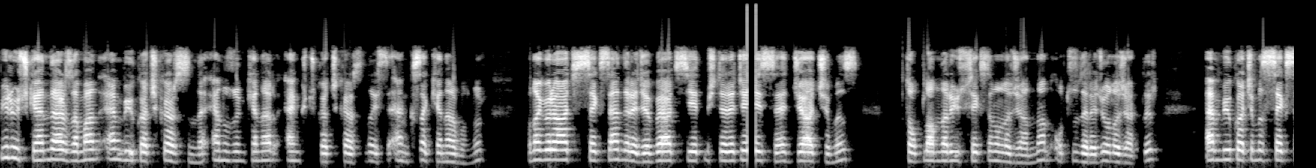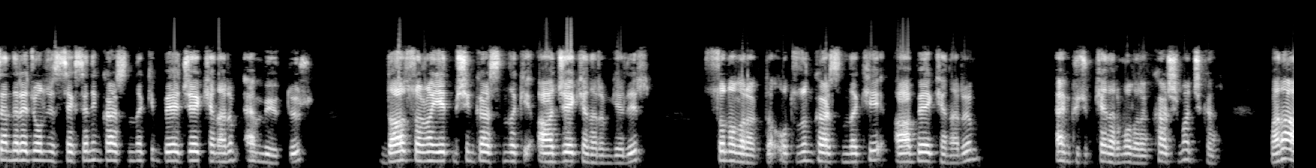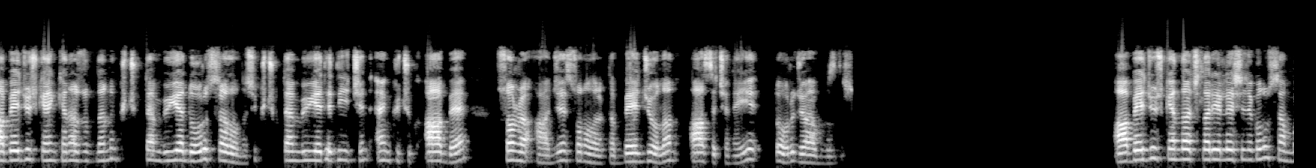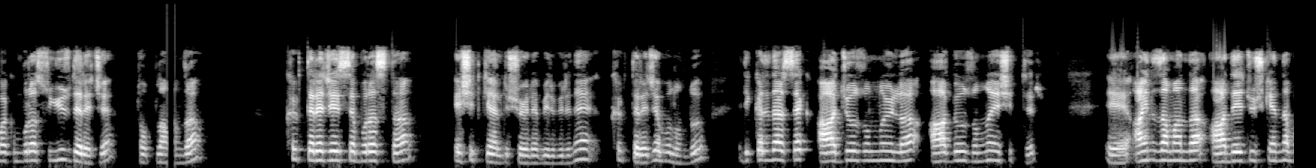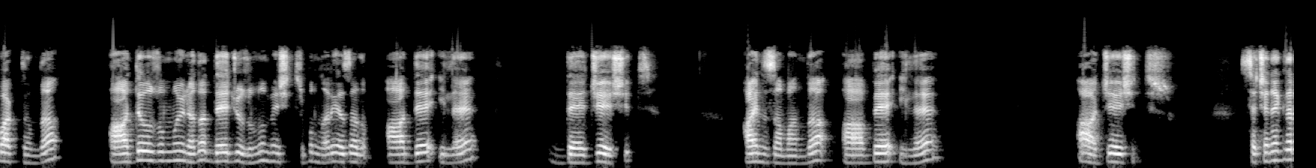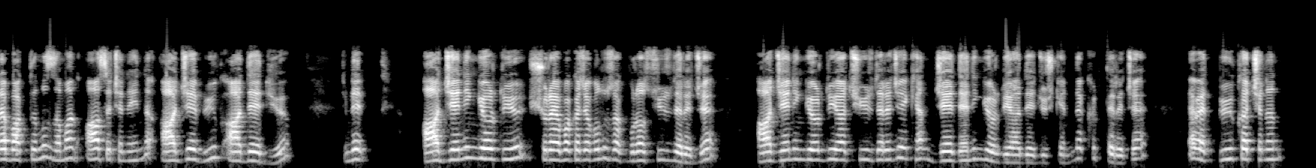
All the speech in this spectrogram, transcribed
Bir üçgende her zaman en büyük açı karşısında en uzun kenar, en küçük açı karşısında ise en kısa kenar bulunur. Buna göre açı 80 derece, B açısı 70 derece ise C açımız toplamları 180 olacağından 30 derece olacaktır. En büyük açımız 80 derece olunca 80'in karşısındaki BC kenarım en büyüktür. Daha sonra 70'in karşısındaki AC kenarım gelir. Son olarak da 30'un karşısındaki AB kenarım en küçük kenarım olarak karşıma çıkar. Bana ABC üçgen kenar uzunluklarının küçükten büyüğe doğru sıralanışı. Küçükten büyüğe dediği için en küçük AB, sonra AC, son olarak da BC olan A seçeneği doğru cevabımızdır. ABC üçgende açıları yerleştirecek olursam bakın burası 100 derece toplamda. 40 derece ise burası da eşit geldi şöyle birbirine. 40 derece bulundu. Dikkat edersek AC uzunluğuyla AB uzunluğu eşittir. Ee, aynı zamanda ADC üçgenine baktığımda AD uzunluğuyla da DC uzunluğu eşittir. Bunları yazalım. AD ile DC eşit. Aynı zamanda AB ile AC eşittir. Seçeneklere baktığımız zaman A seçeneğinde AC büyük AD diyor. Şimdi AC'nin gördüğü şuraya bakacak olursak burası 100 derece. AC'nin gördüğü açı 100 dereceyken CD'nin gördüğü ADC üçgeninde 40 derece. Evet büyük açının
